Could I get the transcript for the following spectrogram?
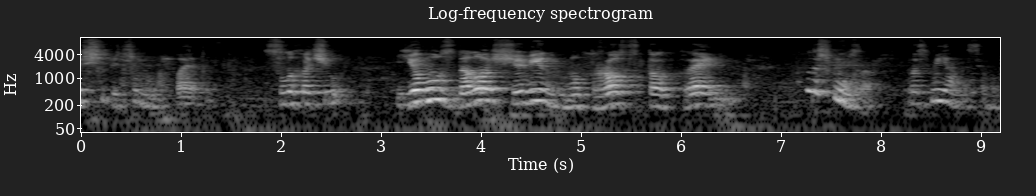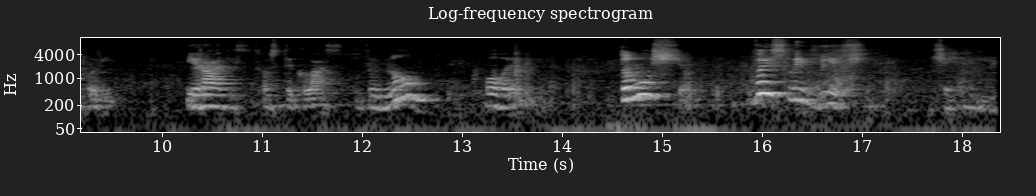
вірші підсунула поету. Слухачу, йому здалося, що він ну просто геній. Лиш муза розсміялася в опорі, і радість розтеклась вином по вені, тому що вийшли вірші чарівні.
